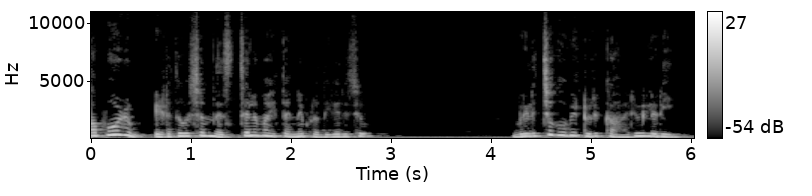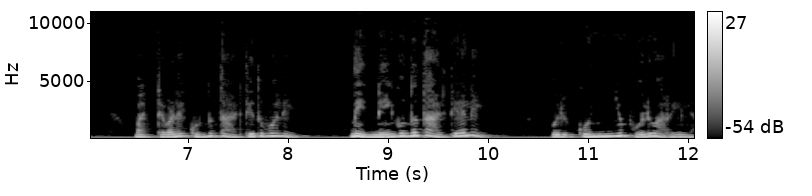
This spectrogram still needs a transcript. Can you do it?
അപ്പോഴും ഇടതുവശം നിശ്ചലമായി തന്നെ പ്രതികരിച്ചു. വിളിച്ചു കൂവിയിട്ടൊരു കാര്യമില്ലടി. മറ്റവളെ കൊന്നു താഴ്ത്തിയതുപോലെ നിന്നെയും കൊന്നു താഴ്ത്തിയാലേ? ഒരു കുഞ്ഞു പോലും അറിയില്ല.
